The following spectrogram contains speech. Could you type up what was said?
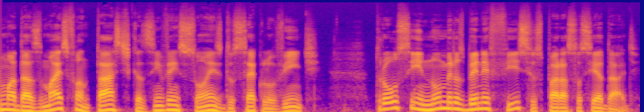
uma das mais fantásticas invenções do século XX, trouxe inúmeros benefícios para a sociedade.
